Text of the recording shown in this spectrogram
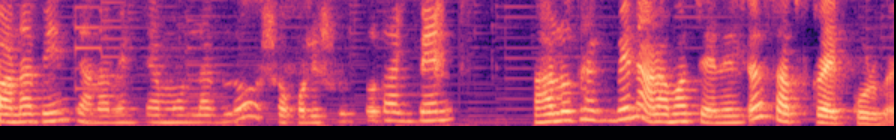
বানাবেন, জানাবেন কেমন লাগল। সকলে সুস্থ থাকবেন, ভালো থাকবেন, আর আমার চ্যানেলটা সাবস্ক্রাইব করবেন।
